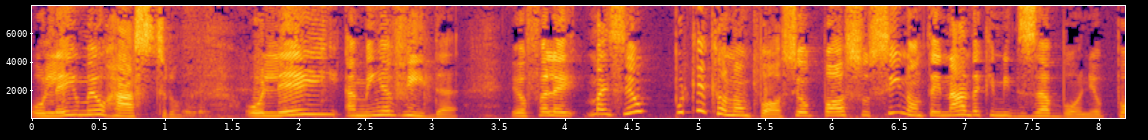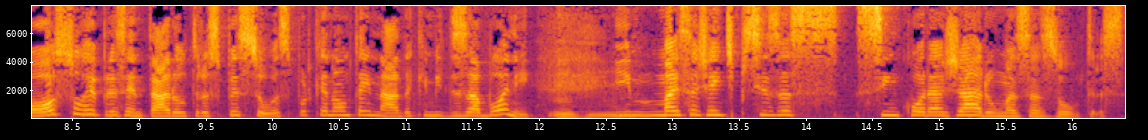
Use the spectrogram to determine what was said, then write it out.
Olhei o meu rastro, olhei a minha vida. Eu falei: mas eu, por que, que eu não posso? Eu posso, sim, não tem nada que me desabone. Eu posso representar outras pessoas porque não tem nada que me desabone. Uhum. E, mas a gente precisa se encorajar umas às outras.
